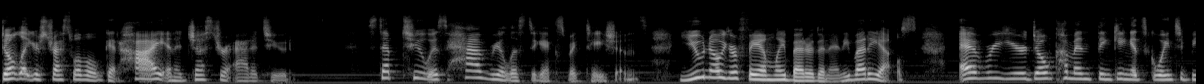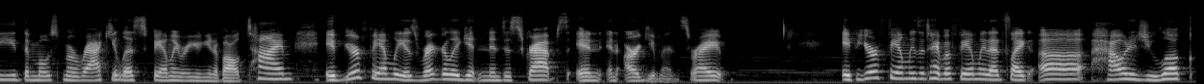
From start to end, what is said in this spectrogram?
don't let your stress level get high and adjust your attitude. Step two is have realistic expectations. You know your family better than anybody else. Every year, don't come in thinking it's going to be the most miraculous family reunion of all time. If your family is regularly getting into scraps and, and arguments, right? If your family's the type of family that's like, uh, how did you look?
